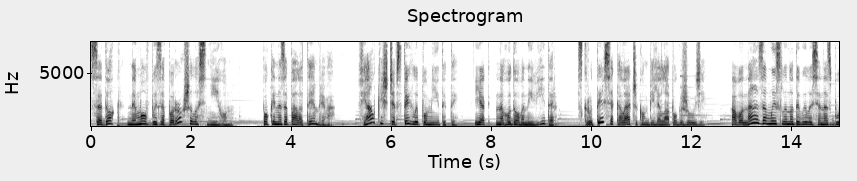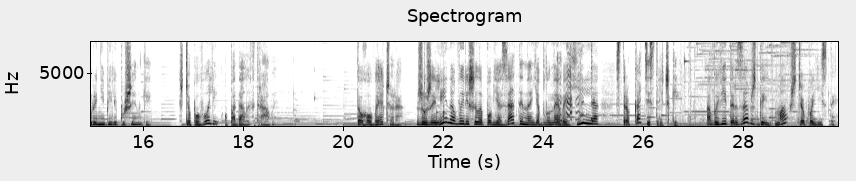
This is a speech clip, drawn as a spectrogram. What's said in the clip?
Садок немов би запорошило снігом. Поки не запала темрява, фіалки ще встигли помітити, як нагодований вітер скрутився калачиком біля лапок жужі, а вона замислено дивилася на збурені білі пушинки, що поволі опадали в трави. Того вечора жужеліна вирішила пов'язати на яблуневе гілля строкаті стрічки, аби вітер завжди мав що поїсти.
